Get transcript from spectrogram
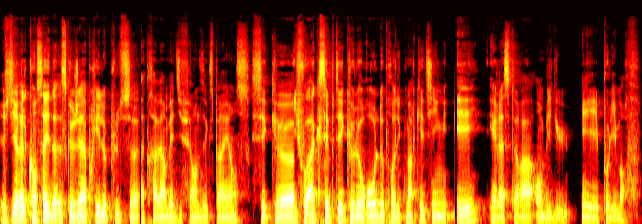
Je dirais le conseil, de ce que j'ai appris le plus euh, à travers mes différentes expériences, c'est qu'il faut accepter que le rôle de product marketing est et restera ambigu et polymorphe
